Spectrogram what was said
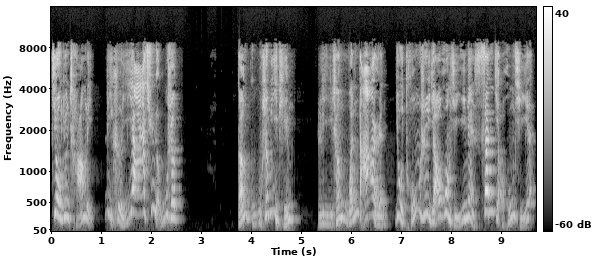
教军场里立刻鸦雀无声。等鼓声一停，李成、文达二人又同时摇晃起一面三角红旗来。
